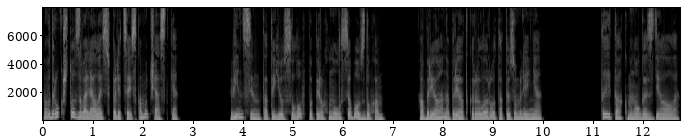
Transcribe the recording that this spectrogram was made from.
Вдруг что завалялось в полицейском участке? Винсент от ее слов поперхнулся воздухом, а Бриана приоткрыла рот от изумления. «Ты и так много сделала»,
